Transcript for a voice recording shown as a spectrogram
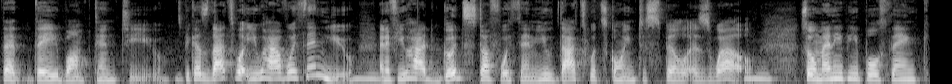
that they bumped into you. It's because that's what you have within you. Mm-hmm. And if you had good stuff within you, that's what's going to spill as well. Mm-hmm. So many people think,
